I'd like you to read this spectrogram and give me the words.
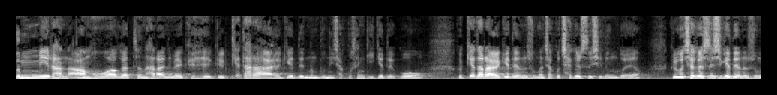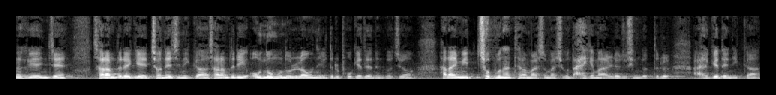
은밀한 암호와 같은 하나님의 계획을 깨달아 알게 되는 분이 자꾸 생기게 되고 그 깨달아 알게 되는 순간 자꾸 책을 쓰시는 거예요. 그리고 책을 쓰시게 되는 순간 그게 이제 사람들에게 전해지니까 사람들이 어, 너무 놀라운 일들을 보게 되는 거죠. 하나님이 저분한테만 말씀하시고 나에게만 알려주신 것들을 알게 되니까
